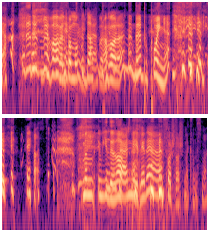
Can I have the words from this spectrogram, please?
ja. Det, det var vel på en måte derfor han var der. Men det er på poenget. Ja. Men videre, da. Det er nydelig. Det er en forsvarsmekanisme.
